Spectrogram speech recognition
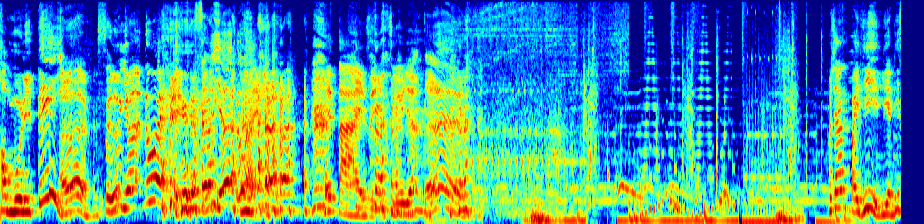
community เออ ซื้อเยอะด้วย ซื้อเยอะด้วย ให้ตายสิ ซื้อเยอะเกินเพราะฉะนั้นไปที่เหรียญที่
